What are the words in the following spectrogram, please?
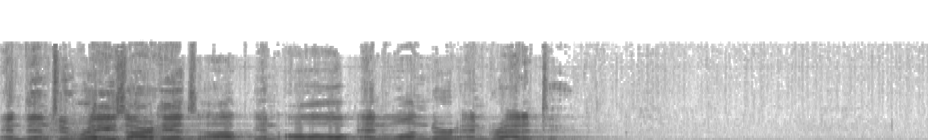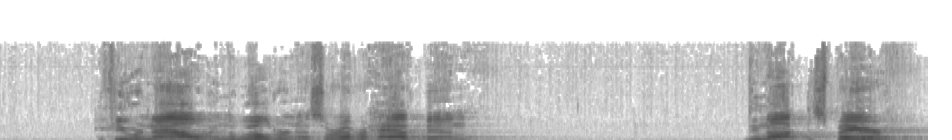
and then to raise our heads up in awe and wonder and gratitude. If you are now in the wilderness or ever have been, do not despair.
